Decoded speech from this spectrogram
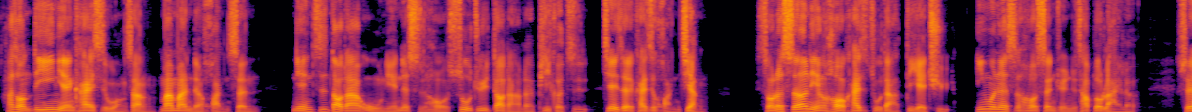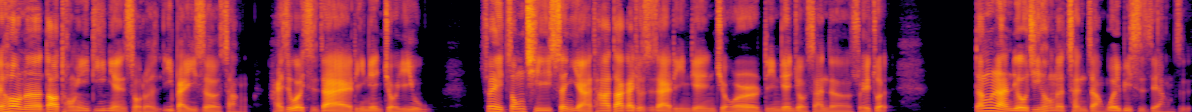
他从第一年开始往上慢慢的缓升，年资到达五年的时候，数据到达了 peak 值，接着开始缓降，守了十二年后开始主打 DH，因为那时候神权就差不多来了。随后呢，到统一第一年守了一百一十二场，还是维持在零点九一五，所以中期生涯他大概就是在零点九二、零点九三的水准。当然，刘继宏的成长未必是这样子。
